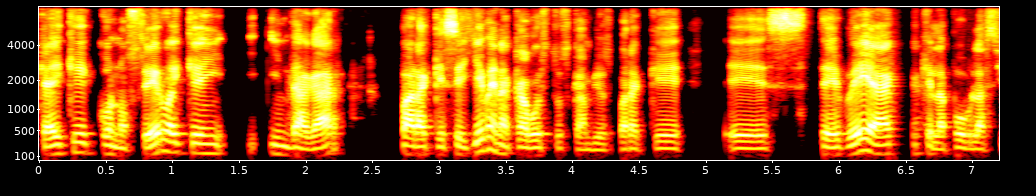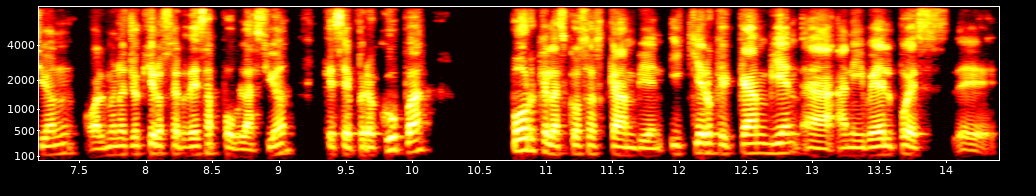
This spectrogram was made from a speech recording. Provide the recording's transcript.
que hay que conocer o hay que indagar para que se lleven a cabo estos cambios, para que eh, se vea que la población, o al menos yo quiero ser de esa población, que se preocupa porque las cosas cambien y quiero que cambien a, nivel, pues, eh,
